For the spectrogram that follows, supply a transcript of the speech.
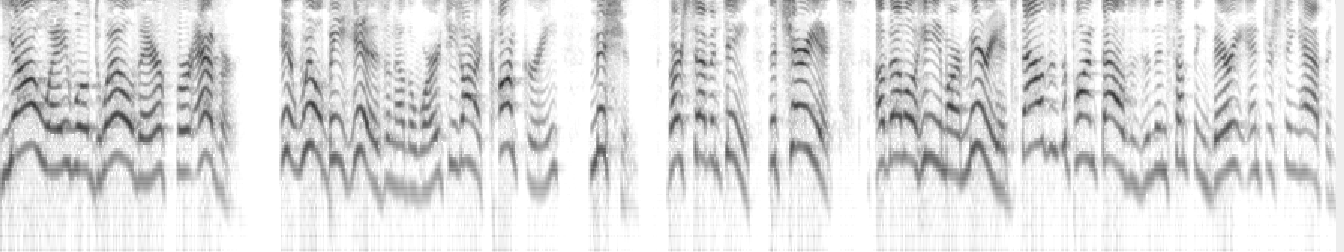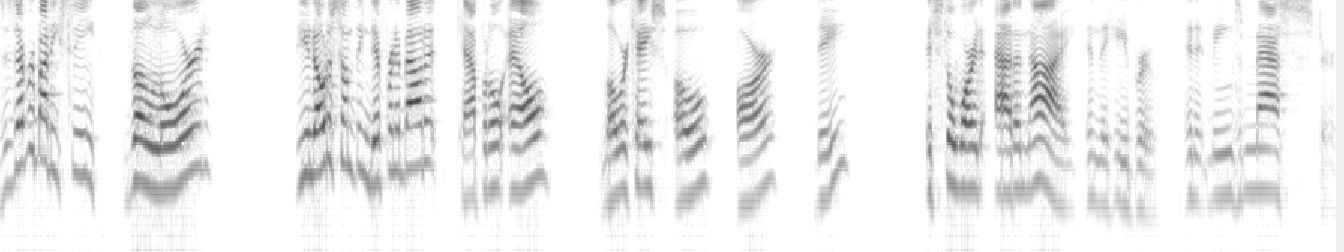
Yahweh will dwell there forever. It will be his, in other words. He's on a conquering mission. Verse 17, the chariots of Elohim are myriads, thousands upon thousands. And then something very interesting happens. Does everybody see the Lord? Do you notice something different about it? Capital L, lowercase o, r, d. It's the word Adonai in the Hebrew, and it means master.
